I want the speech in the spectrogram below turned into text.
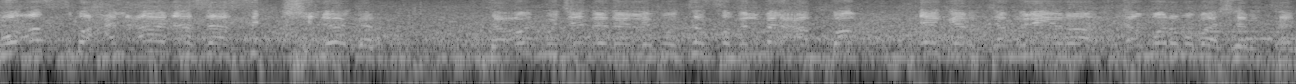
وأصبح الآن اساسي شلوجر تعود مجددا لمنتصف الملعب. إيجر تمريره تمر مباشرة.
